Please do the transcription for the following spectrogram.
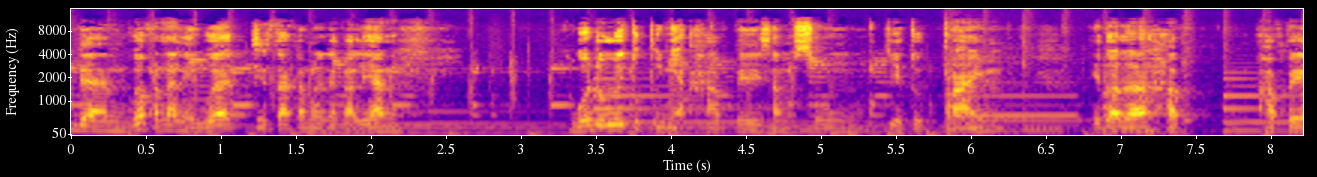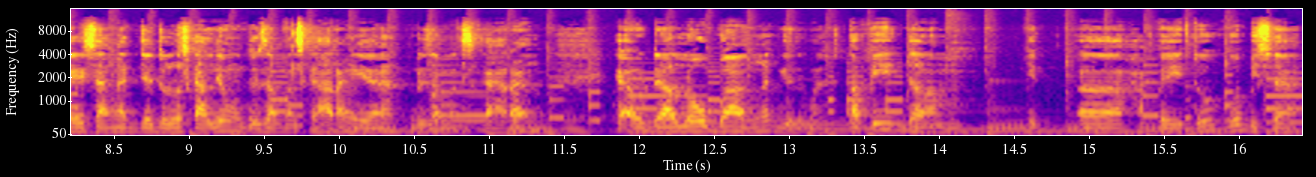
dan gue pernah nih gue ceritakan pada kalian gue dulu itu punya HP Samsung J2 Prime. Itu adalah HP sangat jadul sekali untuk zaman sekarang ya untuk zaman sekarang. Kayak udah low banget gitu mas. Tapi dalam it, uh, eh, HP itu gue bisa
